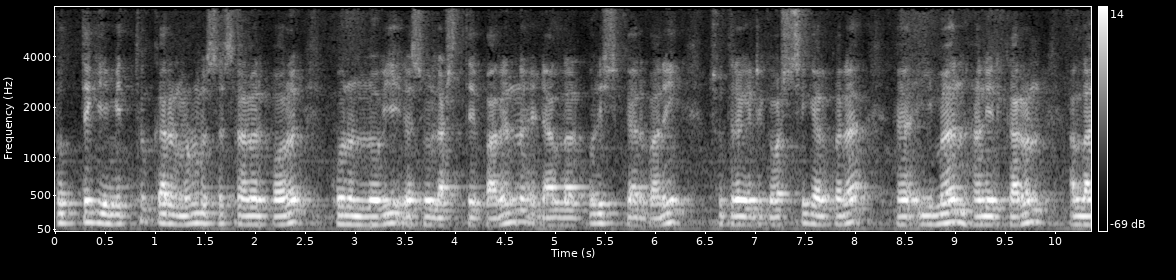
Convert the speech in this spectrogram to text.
প্রত্যেকেই মিথ্যুক কারণ মোহাম্মদ ইসলামের পরে কোন নবী রসুল আসতে পারেন না। এটা আল্লাহর পরিষ্কার বাণী। সুতরাং এটাকে অস্বীকার করা ইমান হানির কারণ। আল্লাহ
